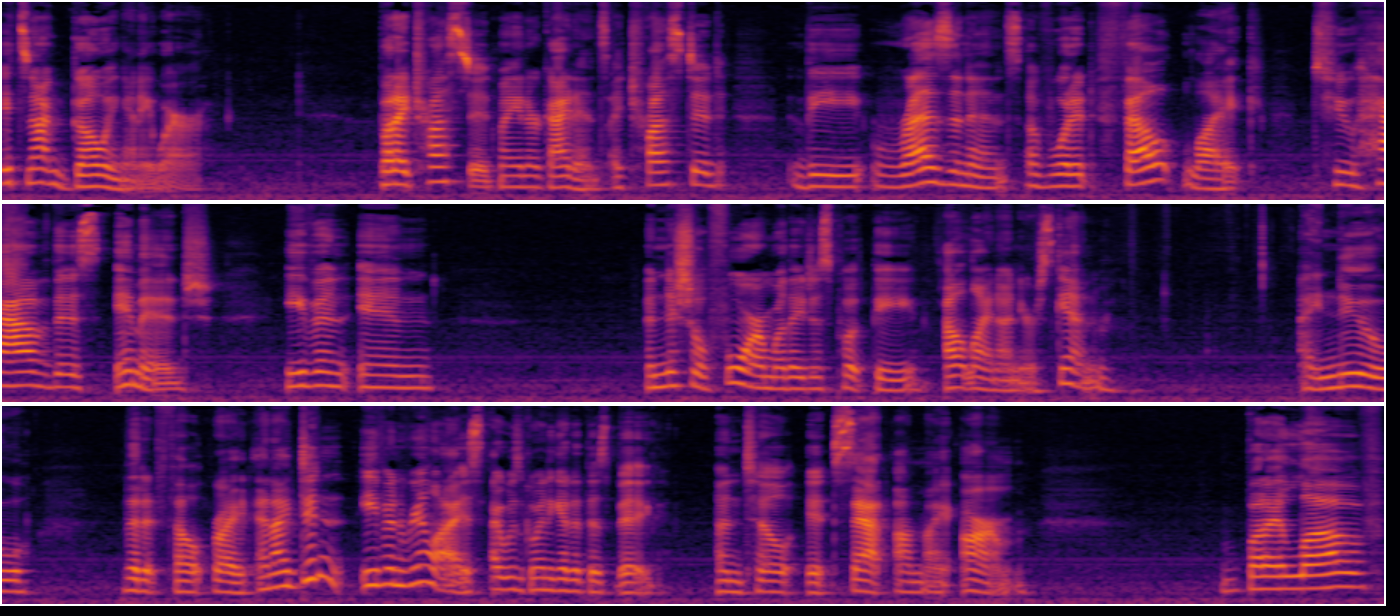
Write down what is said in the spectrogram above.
it's not going anywhere. But I trusted my inner guidance. I trusted the resonance of what it felt like to have this image, even in initial form where they just put the outline on your skin. I knew that it felt right. And I didn't even realize I was going to get it this big until it sat on my arm. But I love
